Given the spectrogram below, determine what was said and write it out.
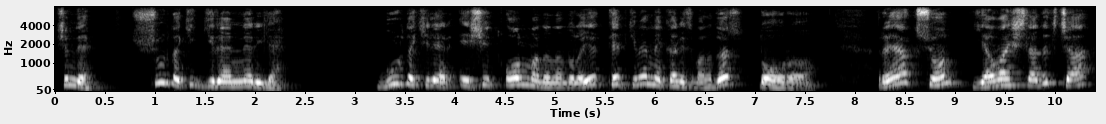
Şimdi şuradaki girenler ile buradakiler eşit olmadığından dolayı tepkime mekanizmalıdır. Doğru. Reaksiyon yavaşladıkça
